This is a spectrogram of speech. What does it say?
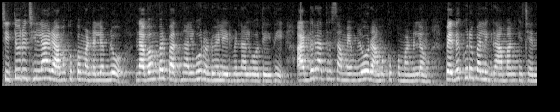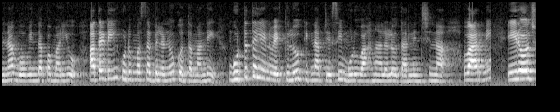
చిత్తూరు జిల్లా రామకుప్ప మండలంలో నవంబర్ పద్నాలుగు రెండు వేల ఇరవై నాలుగో తేదీ అర్ధరాత్రి సమయంలో రామకుప్ప మండలం పెదకురపల్లి గ్రామానికి చెందిన గోవిందప్ప మరియు అతడి కుటుంబ సభ్యులను కొంతమంది గుర్తు తెలియని వ్యక్తులు కిడ్నాప్ చేసి మూడు వాహనాలలో తరలించిన వారిని ఈ రోజు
